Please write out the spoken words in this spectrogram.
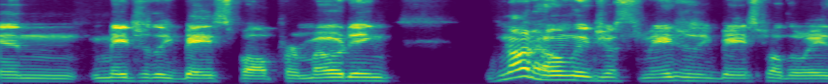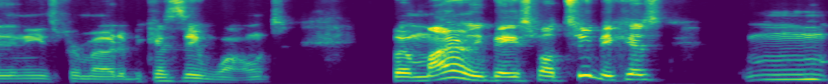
in Major League Baseball promoting not only just Major League Baseball the way they needs promoted because they won't, but minor league baseball too because mm,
